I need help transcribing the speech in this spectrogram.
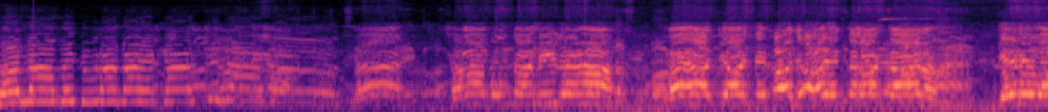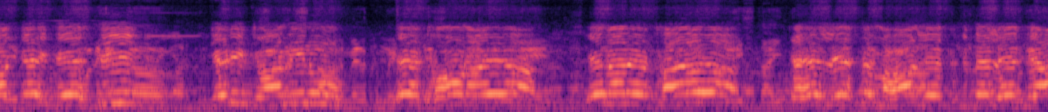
ਕਿਸਾਨਾਂ ਮਜ਼ਦੂਰਾਂ ਦਾ ਇੱਕ ਜਿੰਦਾਬਾਦ। ਮੈਂ ਸਮਾਂ ਬਹੁਤਾ ਨਹੀਂ ਲੈਣਾ। ਮੈਂ ਅੱਜ ਅੱਜ ਅੱਜ ਆਏ ਕਲਾਕਾਰ, ਜਿਹੜੇ ਵਾਕਈ ਦੇਸ਼ ਦੀ ਜਿਹੜੀ ਜਵਾਨੀ ਨੂੰ ਇਹ ਖਾਉਣ ਆਏ ਆ, ਇਹਨਾਂ ਨੇ ਉਠਾਇਆ ਆ। ਕਹੇ ਲੇਖ, ਮਹਾਨ ਲੇਖਕ ਤੇ ਲਿਖਿਆ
